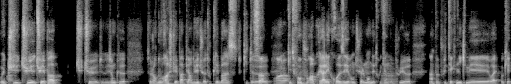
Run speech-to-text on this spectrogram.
Oui, tu, tu, tu es pas. Tu, tu, disons que ce genre d'ouvrage, tu n'es pas perdu et tu as toutes les bases qui te, te faut pour après aller creuser éventuellement des trucs un, peu mmh. plus, euh, un peu plus techniques. Mais ouais, ok.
